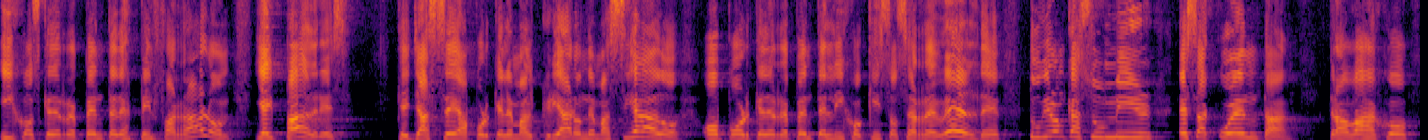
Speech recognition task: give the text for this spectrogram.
Hijos que de repente despilfarraron. Y hay padres que ya sea porque le malcriaron demasiado o porque de repente el hijo quiso ser rebelde, tuvieron que asumir esa cuenta. Trabajo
